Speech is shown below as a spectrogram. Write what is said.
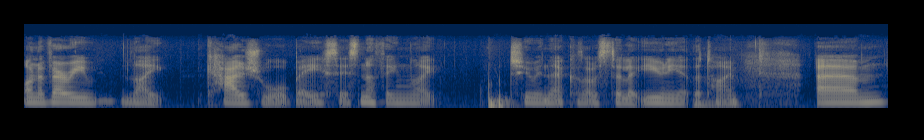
on a very like casual basis, nothing like too in there because I was still at uni at the time. Um,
